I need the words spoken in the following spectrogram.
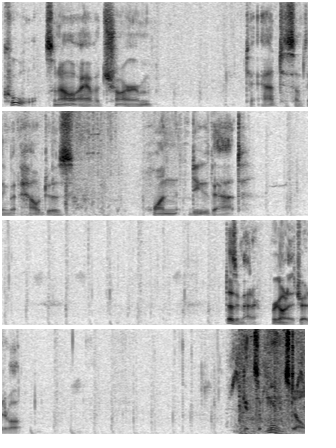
Cool. So now I have a charm to add to something, but how does one do that? Doesn't matter. We're going to the treasure vault. Getting some moonstone.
